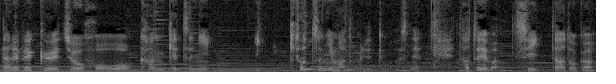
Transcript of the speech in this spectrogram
なるべく情報を簡潔に一つにまとめるってことですね。例えば Twitter とか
